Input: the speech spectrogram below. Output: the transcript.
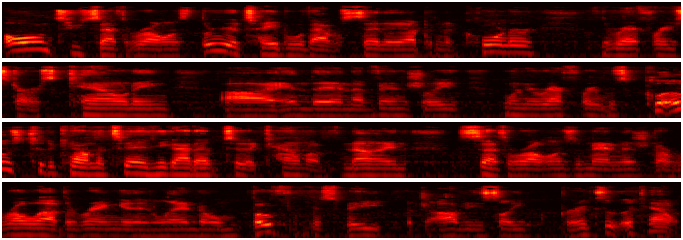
onto Seth Rollins through a table that was set up in the corner. The referee starts counting, uh, and then eventually, when the referee was close to the count of 10, he got up to the count of 9. Seth Rollins managed to roll out the ring and land on both of his feet, which obviously breaks the count.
